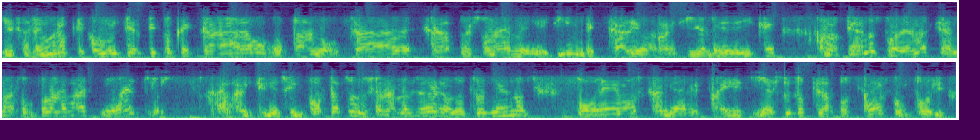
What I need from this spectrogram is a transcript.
les aseguro que con un tiempito que cada bogotano, cada, cada persona de Medellín, de Cali, Barranquilla le dedique a mapear los problemas que además son problemas nuestros, a que nos importa solucionarlos de nosotros mismos, podemos cambiar el país. Y eso es lo que apostamos con público.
